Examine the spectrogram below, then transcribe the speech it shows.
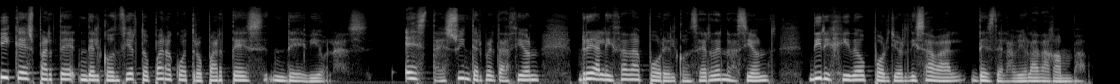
y que es parte del concierto para cuatro partes de violas. Esta es su interpretación realizada por el Concert de Nations, dirigido por Jordi Sabal desde la viola da gamba.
